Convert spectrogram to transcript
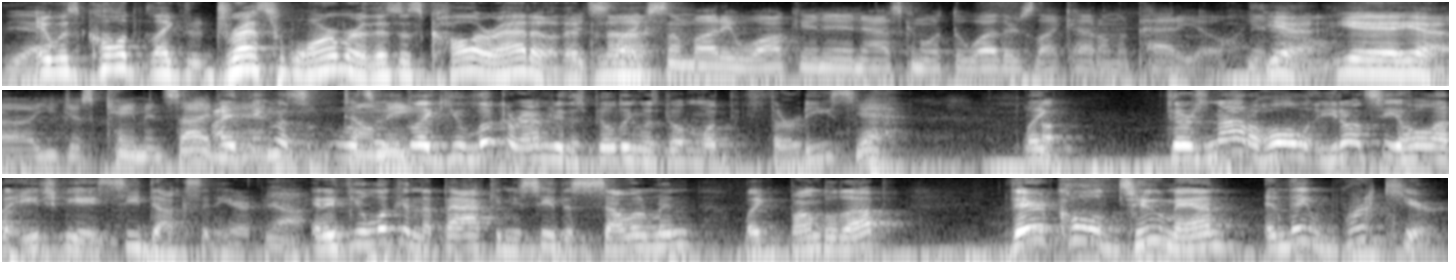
The Yeah. It was called, like, dress warmer. This is Colorado. That's It's not. like somebody walking in asking what the weather's like out on the patio. You Yeah, know? yeah, yeah. Uh, you just came inside. I man. think what's, Tell what's me. like you look around here. This building was built in what the 30s. yeah. Like, there's not a whole. You don't see a whole lot of HVAC ducts in here. Yeah. And if you look in the back and you see the cellarmen like bundled up, they're cold too, man, and they work here.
